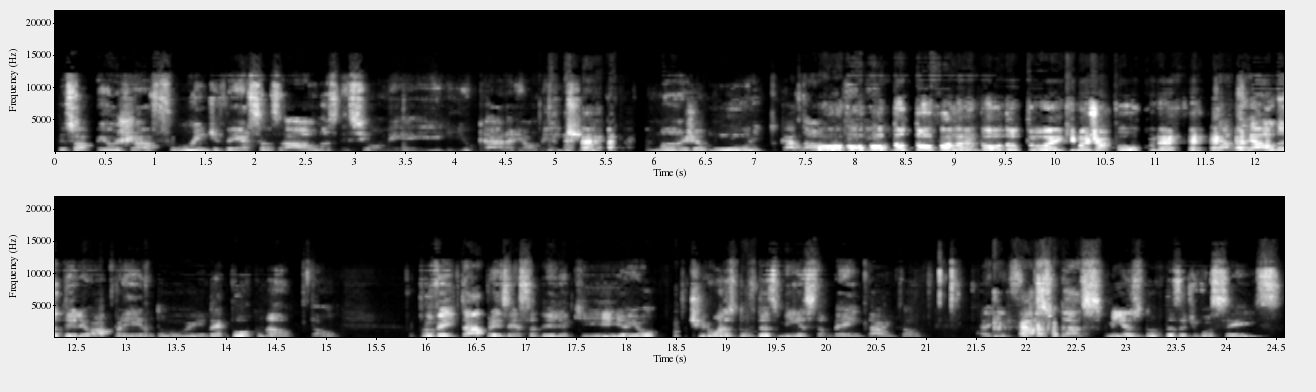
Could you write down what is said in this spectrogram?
Pessoal, eu já fui em diversas aulas desse homem aí e o cara realmente manja muito. Cada aula. Ó, dele... ó, ó, o doutor falando, ó o doutor aí que manja pouco, né? Cada aula dele eu aprendo e não é pouco, não. Então, aproveitar a presença dele aqui e aí eu tiro umas dúvidas minhas também, tá? Então, aí faço das minhas dúvidas a de vocês.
